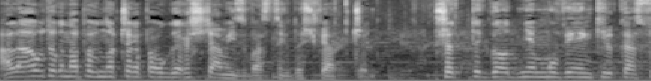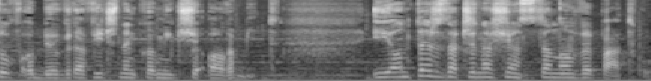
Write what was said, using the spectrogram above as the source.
ale autor na pewno czerpał garściami z własnych doświadczeń. Przed tygodniem mówiłem kilka słów o biograficznym komiksie Orbit. I on też zaczyna się sceną wypadku.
